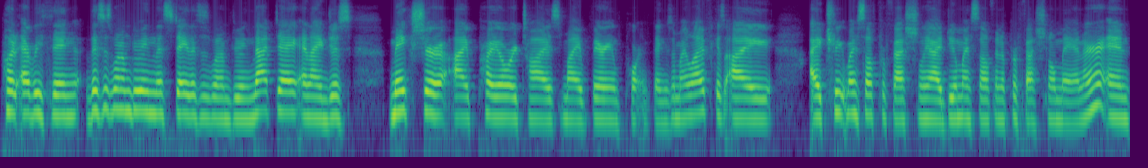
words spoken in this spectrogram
put everything. This is what I'm doing this day. This is what I'm doing that day, and I just make sure I prioritize my very important things in my life because I I treat myself professionally. I do myself in a professional manner, and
